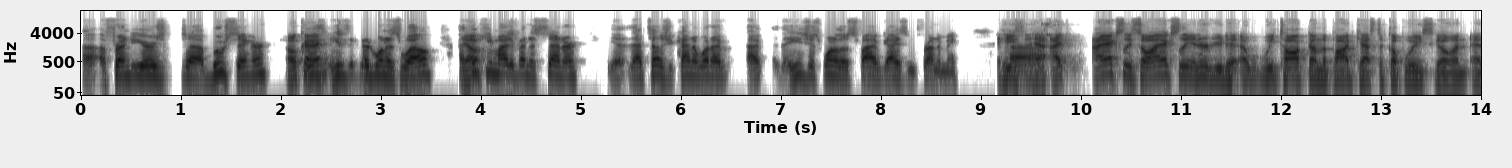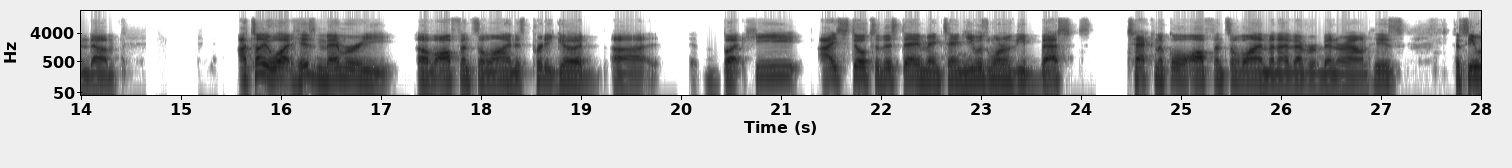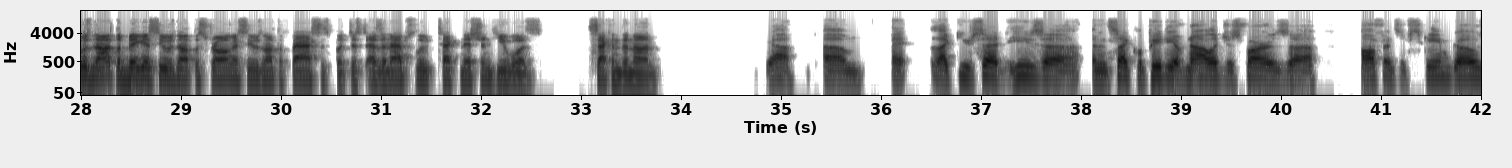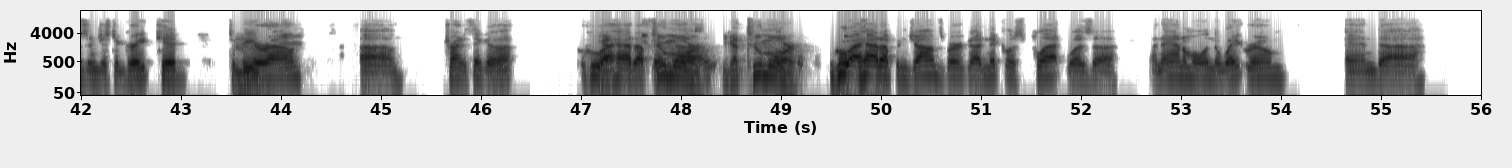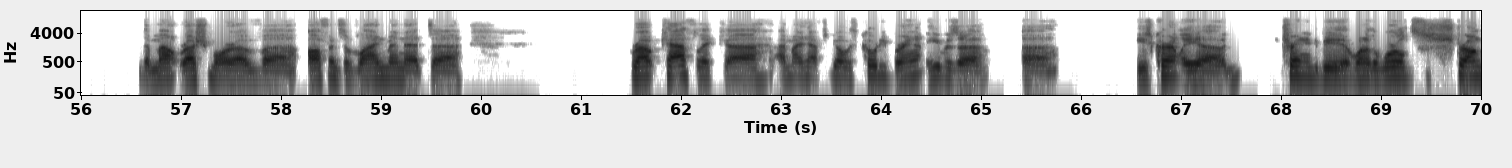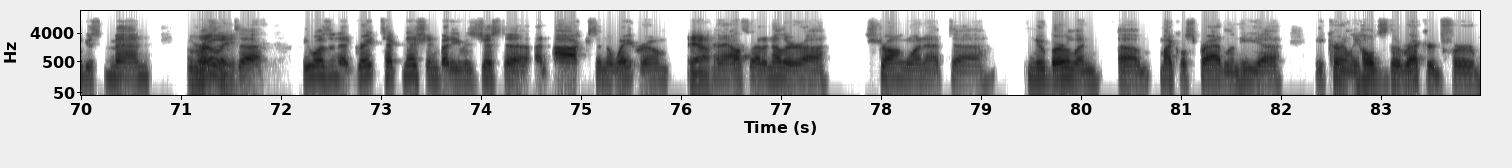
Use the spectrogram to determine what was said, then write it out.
a friend of yours, uh, Boosinger. Okay. He's, he's, a good one as well. I yep. think he might have been a center. Yeah, that tells you kind of what I've. I, he's just one of those five guys in front of me. He's uh, I I actually so I actually interviewed we talked on the podcast a couple weeks ago and and um I'll tell you what his memory of offensive line is pretty good uh but he I still to this day maintain he was one of the best technical offensive linemen I've ever been around. His because he was not the biggest he was not the strongest he was not the fastest but just as an absolute technician he was second to none. Yeah um like you said, he's uh, an encyclopedia of knowledge as far as uh, offensive scheme goes, and just a great kid to mm be mm-hmm. around. Uh, trying to think of who I had up. Two in, more. Uh, you got two more. Who I had up in Johnsburg. Uh, Nicholas Plett was uh, an animal in the weight room, and the Mount Rushmore of offensive linemen at. Routt Catholic, uh, I might have to go with Cody Brandt. He was a, a he's currently uh, training to be one of the world's strongest men. He really? Wasn't, uh, he wasn't a great technician, but he was just a, an ox in the weight room. Yeah. And I also had another uh, strong one at uh, New Berlin, uh, Michael Spradlin. He uh, he currently holds the record for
